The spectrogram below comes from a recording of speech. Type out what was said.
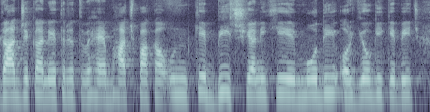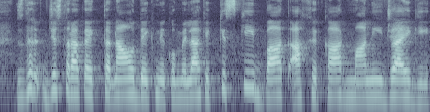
राज्य का नेतृत्व है भाजपा का। उनके बीच यानी कि मोदी और योगी के बीच जिस तरह- का एक तनाव देखने को मिला कि किसकी बात आखिरकार मानी जाएगी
